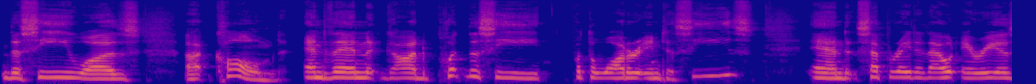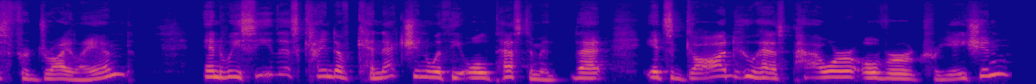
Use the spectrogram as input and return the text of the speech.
the sea was uh, calmed. And then God put the sea, put the water into seas, and separated out areas for dry land. And we see this kind of connection with the Old Testament that it's God who has power over creation.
